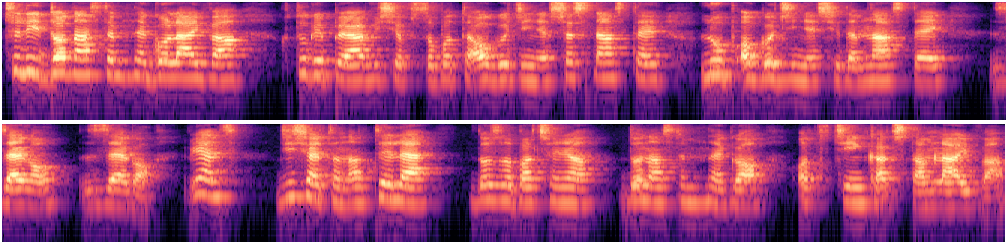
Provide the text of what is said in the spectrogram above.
Czyli do następnego live'a, który pojawi się w sobotę o godzinie 16 lub o godzinie 17.00. Więc dzisiaj to na tyle. Do zobaczenia do następnego odcinka czy tam live'a.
